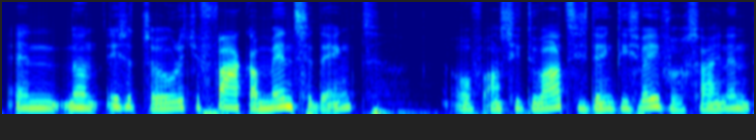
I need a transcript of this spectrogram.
En dan is het zo dat je vaak aan mensen denkt of aan situaties denkt die zweverig zijn. En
